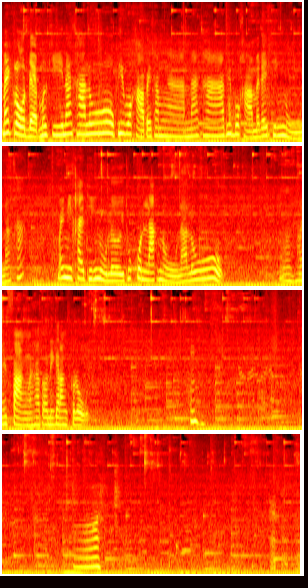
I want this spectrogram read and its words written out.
ไม่โกรธแบบเมื่อกี้นะคะ ลูกพี่บัวขาวไปทำงานนะคะ พี่บัวขาวไม่ได้ทิ้งหนูนะคะ ไม่มีใครทิ้งหนูเลย ทุกคนรักหนูนะลูกไม่ฟังนะคะ ตอนนี้กำลังโกรธอืมโอ้ยอะอะอะ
